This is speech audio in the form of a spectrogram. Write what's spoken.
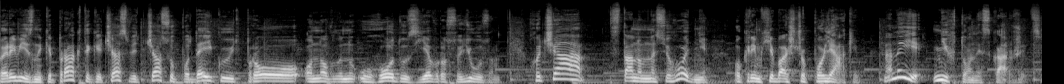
Перевізники практики час від часу подейкують про оновлену угоду з Євросоюзом. Хоча станом на сьогодні, окрім хіба що поляків, на неї ніхто не скаржиться.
